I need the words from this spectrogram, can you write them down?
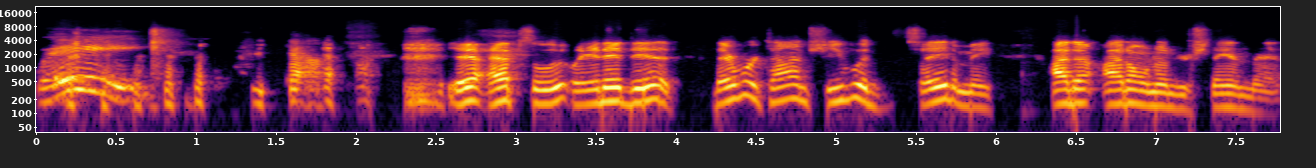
wait. yeah. yeah, absolutely. And it did. There were times she would say to me, I don't I don't understand that.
